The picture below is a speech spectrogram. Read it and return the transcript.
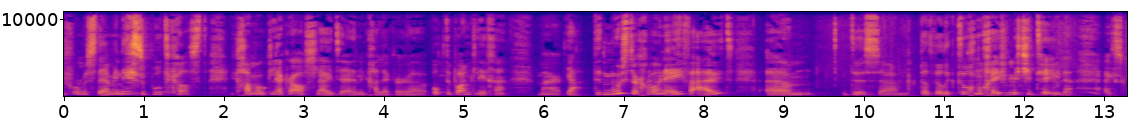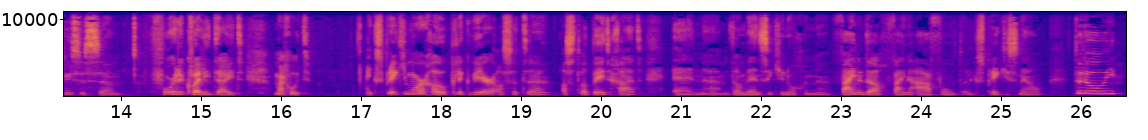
voor mijn stem in deze podcast. Ik ga me ook lekker afsluiten en ik ga lekker uh, op de bank liggen. Maar ja, dit moest er gewoon even uit. Um, dus um, dat wilde ik toch nog even met je delen. Excuses um, voor de kwaliteit. Maar goed, ik spreek je morgen hopelijk weer als het, uh, als het wat beter gaat. En dan wens ik je nog een uh, fijne dag, fijne avond en ik spreek je snel. Doei doei!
